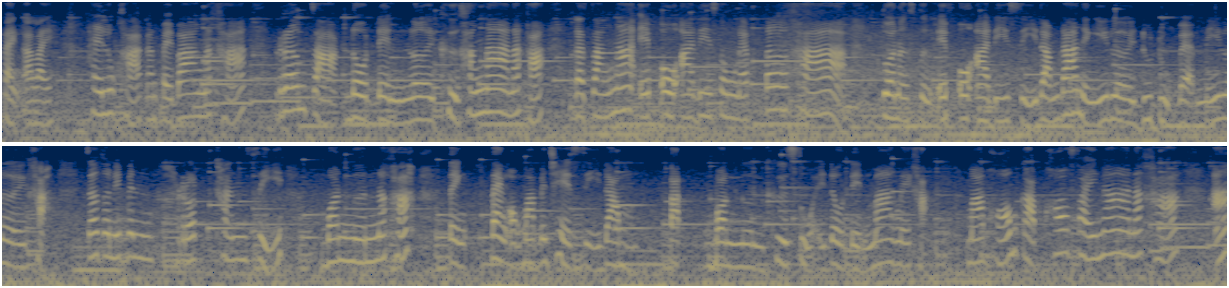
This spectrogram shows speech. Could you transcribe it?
แต่งอะไรให้ลูกค้ากันไปบ้างนะคะ เริ่มจากโดดเด่นเลยคือข้างหน้านะคะ กระจังหน้า FORD ทรงแรปเตอร์ค่ะ ตัวหนังสือ FORD สีดำด้านอย่างนี้เลยดุๆแบบนี้เลยค่ะเจ้าตัวนี้เป็นรถคันสีบอลเงินนะคะ แต่งแต่งออกมาเป็นเฉดสีดำตัดบอลเงินคือสวยโดดเด่นมากเลยค่ะ มาพร้อมกับข้อไฟหน้านะคะอ่า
